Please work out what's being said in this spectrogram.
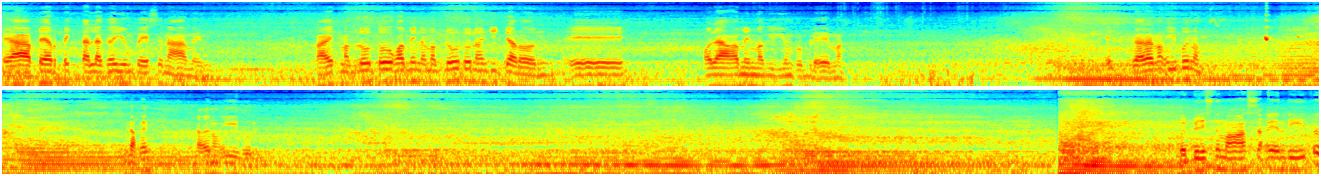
Kaya perfect talaga yung peso namin. Kahit magluto kami na magluto ng chicharon, eh wala kami magiging problema. Eh, gara ng ibon ah. Laki. Laki ng ibon. Mabilis ng mga sasakyan dito.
